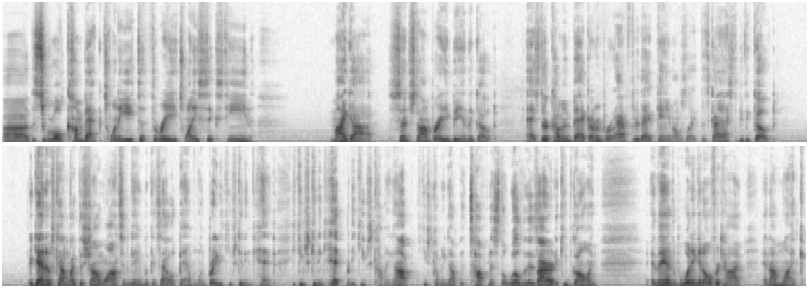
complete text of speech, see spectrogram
Uh, the Super Bowl comeback, 28 to 3, 2016 my God, since Tom Brady being the GOAT. As they're coming back, I remember after that game, I was like, this guy has to be the GOAT. Again, it was kind of like the Sean Watson game against Alabama when Brady keeps getting hit. He keeps getting hit, but he keeps coming up. He keeps coming up. The toughness, the will, the desire to keep going. And they end up winning in overtime. And I'm like,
